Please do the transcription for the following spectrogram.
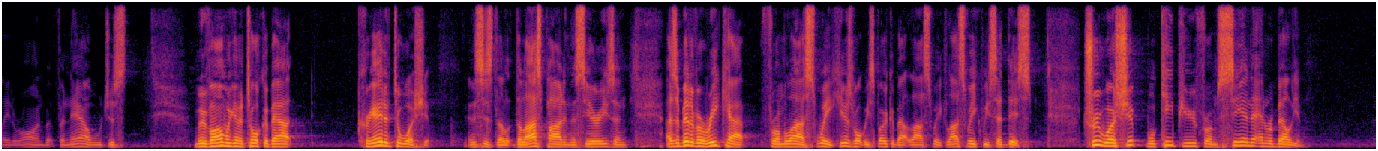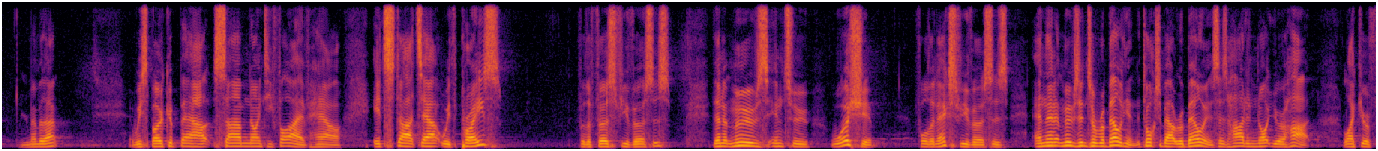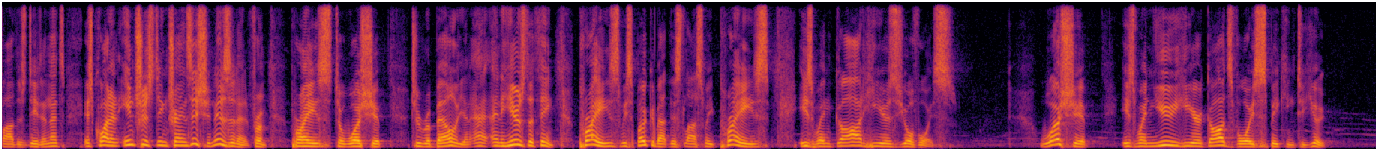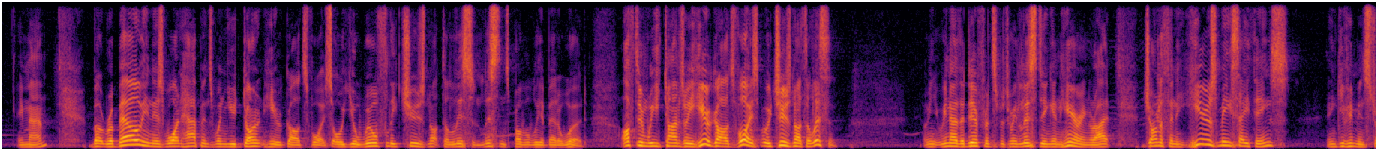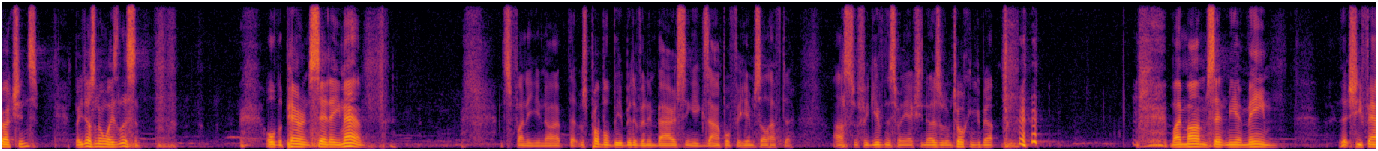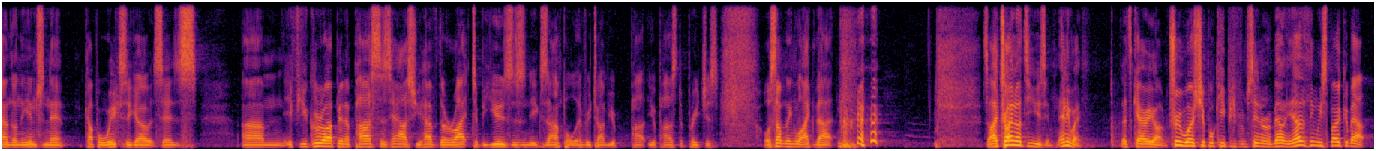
later on, but for now, we'll just move on. We're going to talk about created to worship. And this is the, the last part in the series. And as a bit of a recap from last week, here's what we spoke about last week. Last week, we said this True worship will keep you from sin and rebellion. You remember that? We spoke about Psalm 95, how it starts out with praise for the first few verses, then it moves into worship for the next few verses, and then it moves into rebellion. It talks about rebellion. It says, Harden not your heart like your fathers did. And that's it's quite an interesting transition, isn't it? From praise to worship to rebellion. And, and here's the thing praise, we spoke about this last week, praise is when God hears your voice. Worship is when you hear God's voice speaking to you. Amen. But rebellion is what happens when you don't hear God's voice or you willfully choose not to listen. Listen's probably a better word. Often we times we hear God's voice, but we choose not to listen. I mean, we know the difference between listening and hearing, right? Jonathan hears me say things and give him instructions, but he doesn't always listen. All the parents said amen. it's funny, you know, that was probably a bit of an embarrassing example for him, so I'll have to ask for forgiveness when he actually knows what I'm talking about. My mum sent me a meme that she found on the internet a couple weeks ago. It says, um, if you grew up in a pastor's house, you have the right to be used as an example every time your, your pastor preaches, or something like that. so I try not to use him. Anyway, let's carry on. True worship will keep you from sin and rebellion. The other thing we spoke about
